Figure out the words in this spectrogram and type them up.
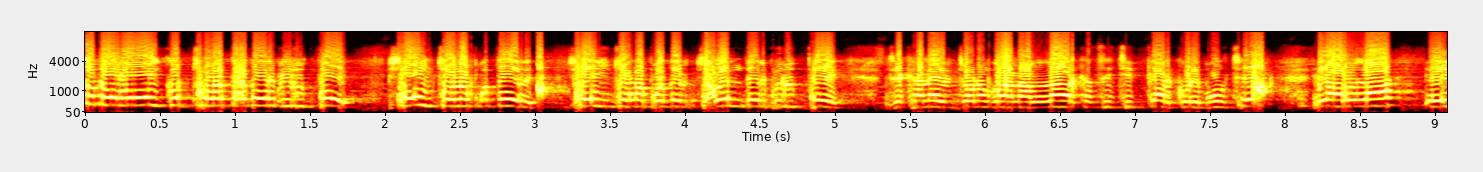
তোমরা লড়াই করছ না তাদের বিরুদ্ধে? সেই জনপদের সেই জনপদের জালেমদের বিরুদ্ধে, যেখানে জনগণ আল্লাহর কাছে চিৎকার করে বলছে, হে আল্লাহ, এই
